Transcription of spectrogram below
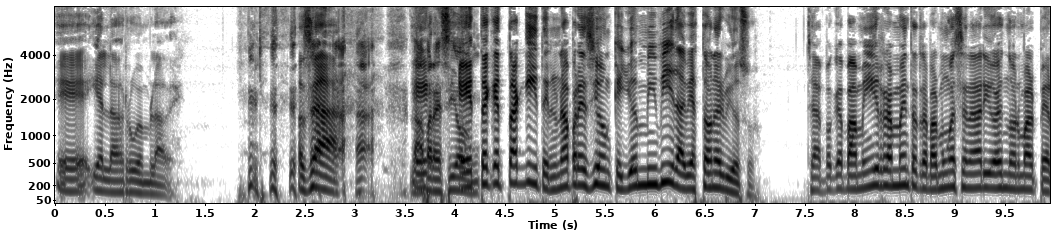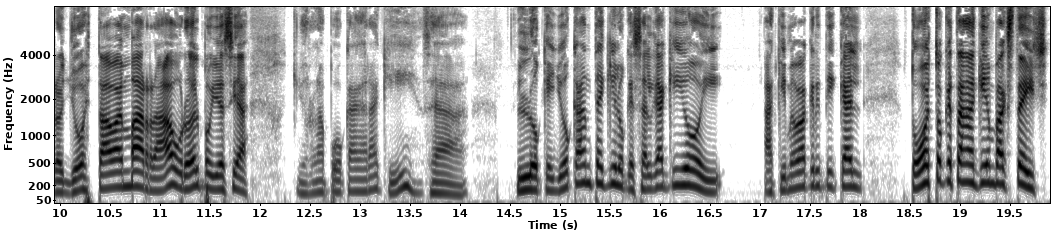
eh, y al lado de Rubén Blades. O sea, La eh, presión. este que está aquí tenía una presión que yo en mi vida había estado nervioso. O sea, porque para mí realmente treparme un escenario es normal, pero yo estaba embarrado, brother, porque yo decía, yo no la puedo cagar aquí. O sea, lo que yo cante aquí, lo que salga aquí hoy, aquí me va a criticar. Todos estos que están aquí en backstage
